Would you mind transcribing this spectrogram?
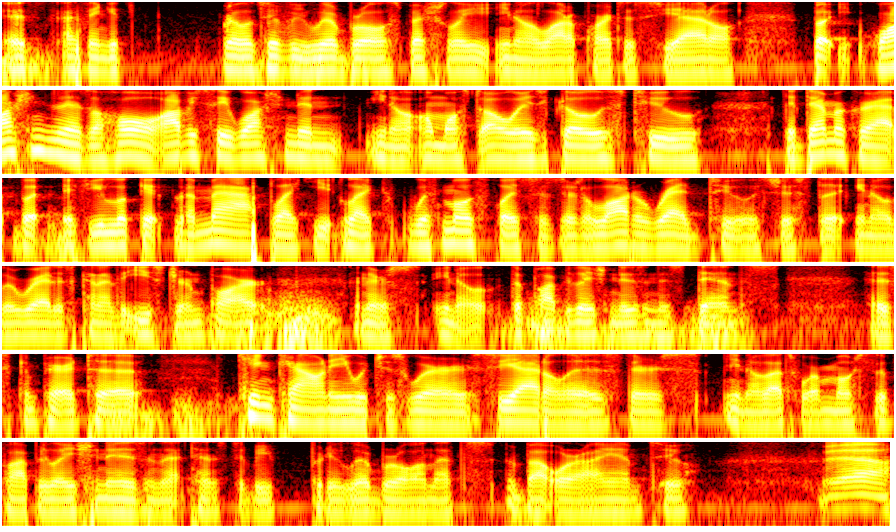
it's I think it's relatively liberal, especially you know a lot of parts of Seattle. But Washington as a whole, obviously Washington, you know, almost always goes to the Democrat. But if you look at the map, like you, like with most places, there's a lot of red too. It's just that you know the red is kind of the eastern part, and there's you know the population isn't as dense as compared to King County, which is where Seattle is. There's you know that's where most of the population is, and that tends to be pretty liberal, and that's about where I am too. Yeah,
